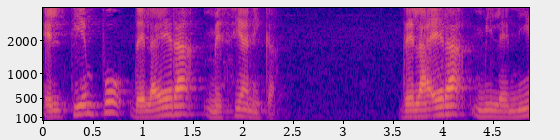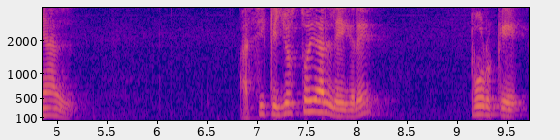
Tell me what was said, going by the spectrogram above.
el tiempo de la era mesiánica, de la era milenial. Así que yo estoy alegre porque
